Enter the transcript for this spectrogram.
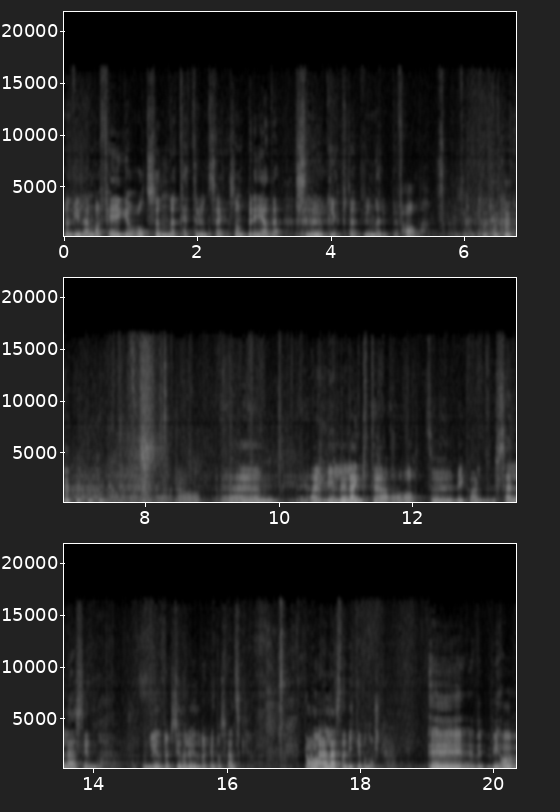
men Wilhelm var feig og holdt sønnene tett rundt seg som brede, snauklipte underbefal. Ja. Eh, Jeg vil legge til at eh, Mikael selv leser inn lydbøk, sine lydbøker på svensk. Men Ja. jeg leser dem ikke på norsk. Eh, vi- har,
